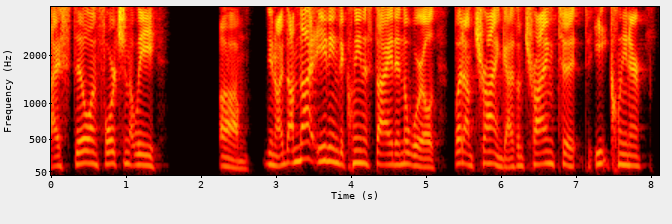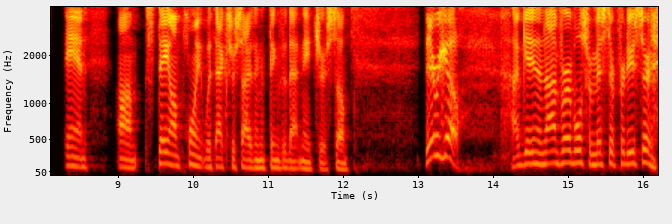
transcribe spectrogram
I still, unfortunately, um, you know, I'm not eating the cleanest diet in the world, but I'm trying, guys. I'm trying to to eat cleaner and um, stay on point with exercising and things of that nature. So there we go. I'm getting the nonverbals from Mr. Producer.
